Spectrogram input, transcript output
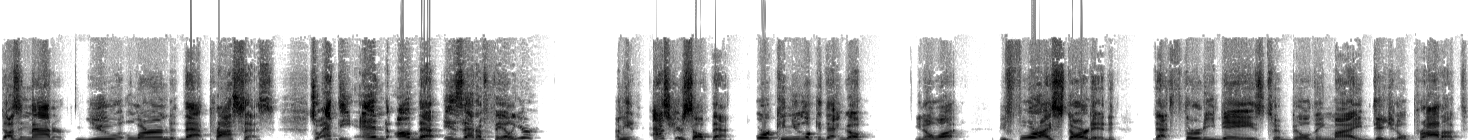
doesn't matter. You learned that process. So at the end of that, is that a failure? I mean, ask yourself that. Or can you look at that and go, you know what? Before I started that 30 days to building my digital product,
